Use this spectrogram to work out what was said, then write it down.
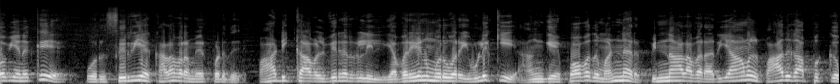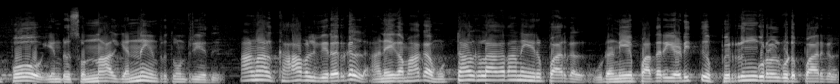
ஓவியனுக்கு ஒரு சிறிய கலவரம் ஏற்படுது. பாடிக்காவல் வீரர்களில் எவரேனும் ஒருவரை உலுக்கி அங்கே போவது மன்னர் பின்னால் அவர் அறியாமல் பாதுகாப்புக்கு போ என்று சொன்னால் என்ன என்று தோன்றியது. ஆனால் காவல் வீரர்கள் அநேகமாக முட்டாள்களாக தானே இருப்பார்கள். உடனே பதறி அடித்து பெருங்குரல் கொடுப்பார்கள்.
